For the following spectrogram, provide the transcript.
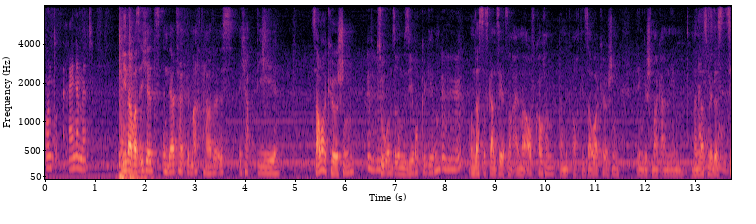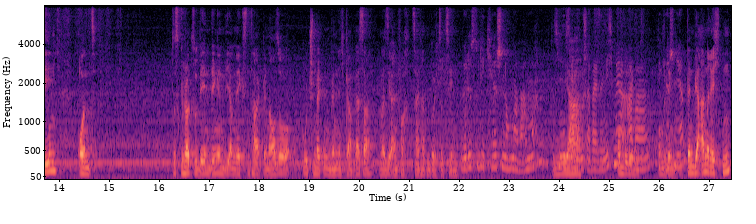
Und rein damit. Nina, was ich jetzt in der Zeit gemacht habe, ist, ich habe die Sauerkirschen Mhm. zu unserem Sirup gegeben und lasse das Ganze jetzt noch einmal aufkochen, damit auch die Sauerkirschen den Geschmack annehmen. Und dann lassen wir das ziehen und das gehört zu den Dingen, die am nächsten Tag genauso gut schmecken, wenn nicht gar besser, weil sie einfach Zeit hatten durchzuziehen. Würdest du die Kirschen nochmal warm machen? Das muss Ja. ja logischerweise nicht mehr, Unbedingt. aber die unbedingt. Kirschen ja. Wenn wir anrichten,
